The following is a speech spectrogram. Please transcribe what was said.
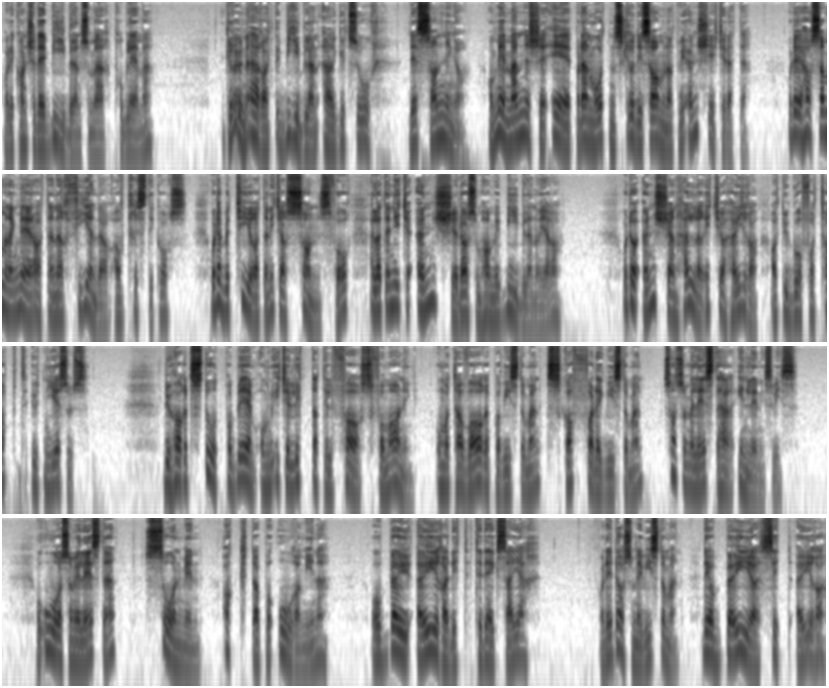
og det er kanskje det er Bibelen som er problemet. Grunnen er at Bibelen er Guds ord, det er sanninga, og vi mennesker er på den måten skrudd i sammen at vi ønsker ikke dette. Og det har sammenheng med at en er fiender av Kristi kors. Og det betyr at en ikke har sans for, eller at en ikke ønsker det som har med Bibelen å gjøre. Og da ønsker en heller ikke å høre at du går fortapt uten Jesus. Du har et stort problem om du ikke lytter til fars formaning om å ta vare på visdommen, skaffe deg visdommen, sånn som vi leste her innledningsvis. Og ordet som vi leste, sønnen min, akta på orda mine, og bøy øyra ditt til det eg sier. Og det er det som er visdommen, det å bøye sitt øyre,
